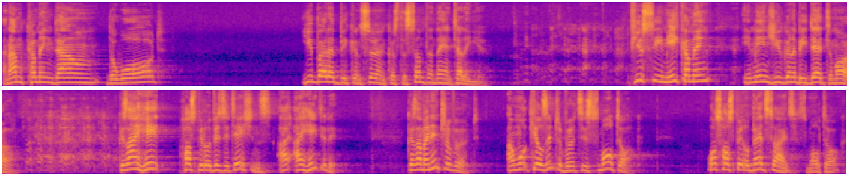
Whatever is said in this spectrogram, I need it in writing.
and I'm coming down the ward, you better be concerned because there's something they ain't telling you. If you see me coming, it means you're going to be dead tomorrow. Because I hate hospital visitations. I, I hated it. Because I'm an introvert. And what kills introverts is small talk. What's hospital bedsides? Small talk.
